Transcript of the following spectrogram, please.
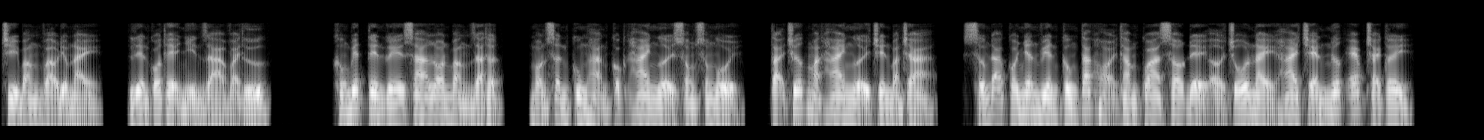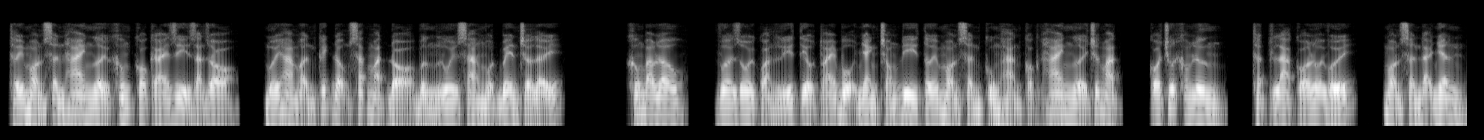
Chỉ bằng vào điểm này, liền có thể nhìn ra vài thứ. Không biết tên ghế salon bằng da thật, mòn sân cùng hẳn có hai người song song ngồi, tại trước mặt hai người trên bàn trà, sớm đã có nhân viên công tác hỏi thăm qua sau để ở chỗ này hai chén nước ép trái cây. Thấy mòn sân hai người không có cái gì dặn dò, mới hàm ẩn kích động sắc mặt đỏ bừng lui sang một bên chờ lấy. Không bao lâu, vừa rồi quản lý tiểu toái bộ nhanh chóng đi tới mòn sần cùng Hàn cọc hai người trước mặt, có chút không lưng, thật là có lỗi với, mòn sần đại nhân,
